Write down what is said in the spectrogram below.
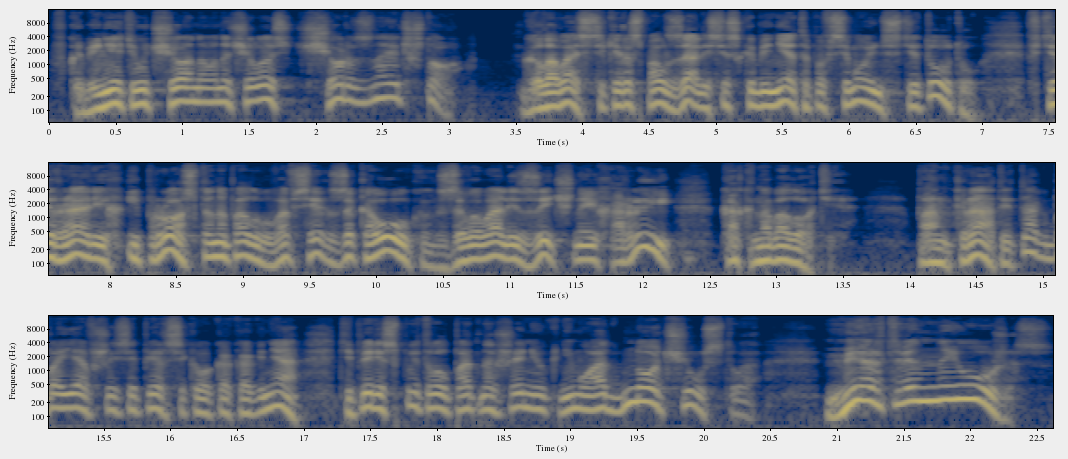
В кабинете ученого началось черт знает что. Головастики расползались из кабинета по всему институту, в террариях и просто на полу, во всех закоулках завывали зычные хоры, как на болоте. Панкрат, и так боявшийся Персикова как огня, теперь испытывал по отношению к нему одно чувство — мертвенный ужас.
